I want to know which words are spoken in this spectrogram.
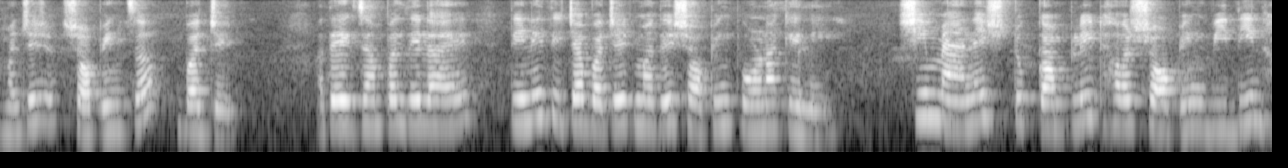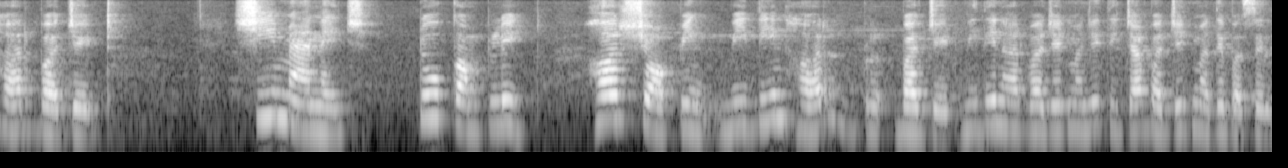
म्हणजे शॉपिंगचं बजेट आता एक्झाम्पल दिलं आहे. तिने तिच्या बजेटमध्ये शॉपिंग पूर्ण केली. She manage to complete her shopping within her budget she manage to complete her shopping within her budget within her budget म्हणजे तिच्या बजेटमध्ये बसेल.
